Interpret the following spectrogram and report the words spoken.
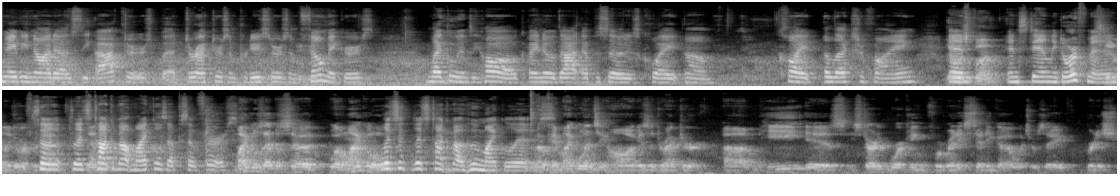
maybe not as the actors, but directors and producers and Mhm. filmmakers. Michael Lindsay Hogg. I know that episode is quite, um, quite electrifying. That was and fun. and Stanley Dorfman. Stanley Dorfman. So let's that- talk about Michael's episode first. Michael's episode. Well, Michael. Let's let's talk about who Michael is. Okay, Michael Lindsay Hogg is a director. Um, he is. He started working for Ready Steady Go, which was a British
